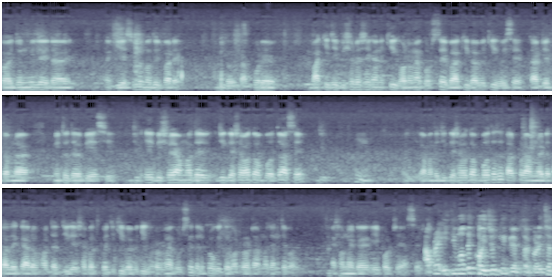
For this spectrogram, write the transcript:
কয়েকজন মিলে এটা গিয়েছিল নদীর পাড়ে? তো তারপরে বাকি যে বিষয়টা সেখানে কি ঘটনা ঘটছে বা কীভাবে কি হয়েছে তার যেহেতু আমরা মৃতদেহ পেয়েছি এই বিষয়ে আমাদের জিজ্ঞাসাবাদ অব্যাহত আছে। হুম আমাদের জিজ্ঞাসাবাদ অব্যাহত আছে তারপরে আমরা এটা তাদেরকে আরও ফার্দার জিজ্ঞাসাবাদ করে যে কীভাবে কি ঘটনা ঘটছে তাহলে প্রকৃত ঘটনাটা আমরা জানতে পারব। এখন এটা এই পর্যায়ে আছে আপনারা ইতিমধ্যে কয়জনকে গ্রেফতার করেছেন?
